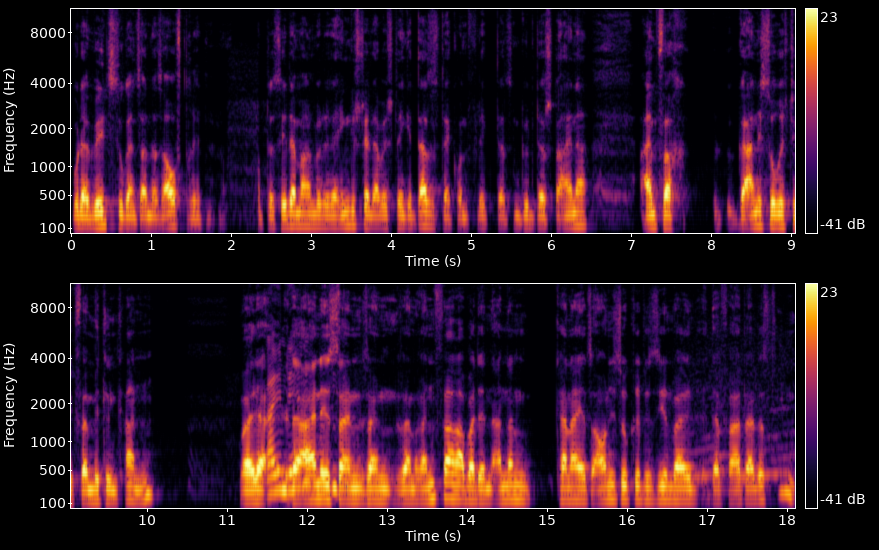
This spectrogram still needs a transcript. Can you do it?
oder willst du ganz anders auftreten? Ob das jeder machen würde, dahingestellt, aber ich denke, das ist der Konflikt, dass ein Günther Steiner einfach gar nicht so richtig vermitteln kann. Weil der, der eine ist sein, sein, sein Rennfahrer, aber den anderen kann er jetzt auch nicht so kritisieren, weil der Vater halt das Team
